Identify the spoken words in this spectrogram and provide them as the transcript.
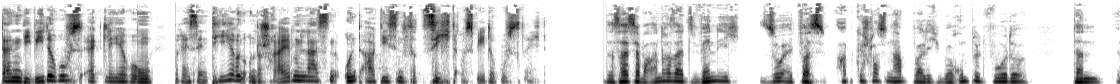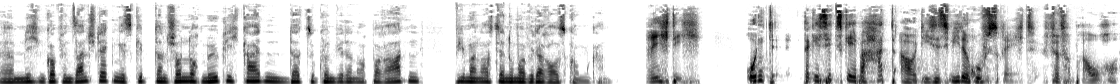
dann die Widerrufserklärung präsentieren, unterschreiben lassen und auch diesen Verzicht aus Widerrufsrecht. Das heißt aber andererseits, wenn ich so etwas abgeschlossen habe, weil ich überrumpelt wurde, dann ähm, nicht den Kopf in den Sand stecken. Es gibt dann schon noch Möglichkeiten, dazu können wir dann auch beraten, wie man aus der Nummer wieder rauskommen kann. Richtig. Und der Gesetzgeber hat auch dieses Widerrufsrecht für Verbraucher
